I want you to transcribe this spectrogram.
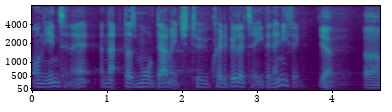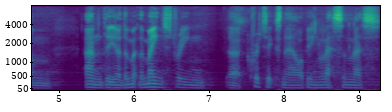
on the internet, and that does more damage to credibility than anything. Yeah, um, and the, you know the, the mainstream uh, critics now are being less and less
